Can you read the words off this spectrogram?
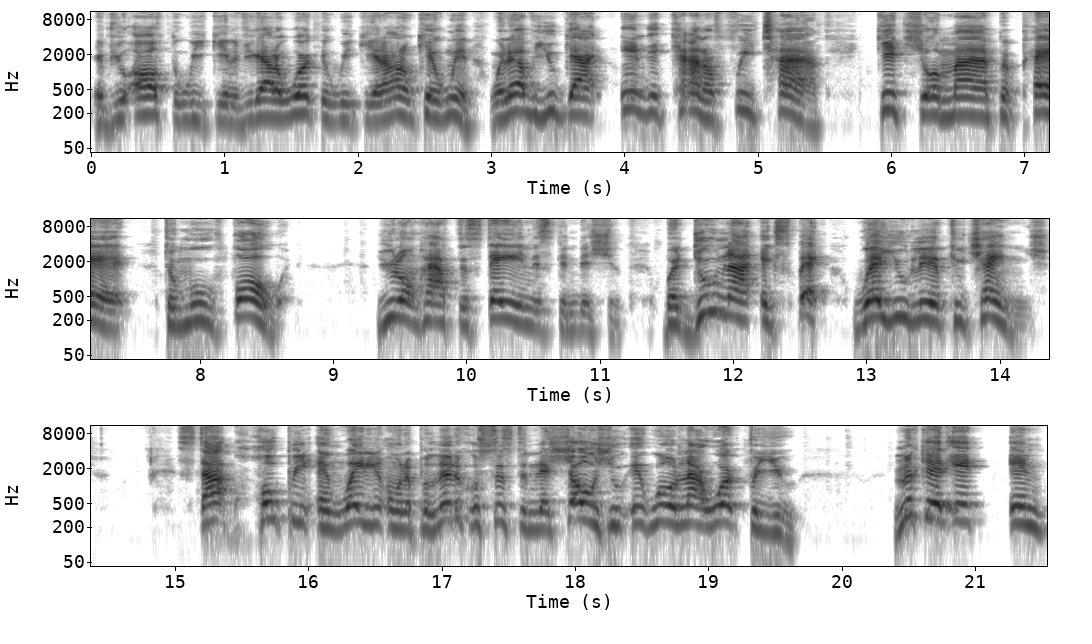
If you're off the weekend, if you got to work the weekend, I don't care when. Whenever you got any kind of free time, get your mind prepared to move forward. You don't have to stay in this condition, but do not expect where you live to change. Stop hoping and waiting on a political system that shows you it will not work for you. Look at it in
